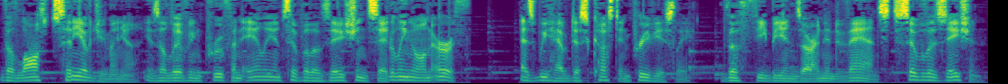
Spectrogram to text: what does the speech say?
The lost city of Gymenia is a living proof an alien civilization settling on Earth. As we have discussed in previously, the Thebians are an advanced civilization.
